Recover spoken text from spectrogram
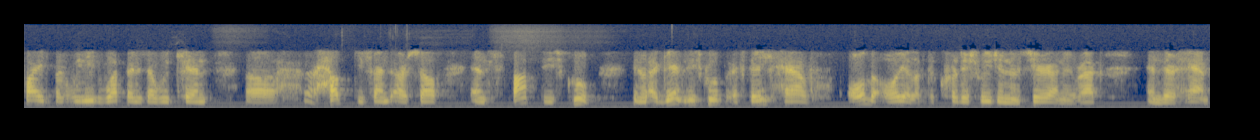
fight, but we need weapons that we can uh, help defend ourselves and stop this group. You know, again, this group, if they have all the oil of the Kurdish region in Syria and Iraq in their hand,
